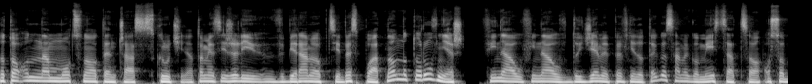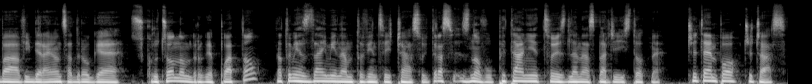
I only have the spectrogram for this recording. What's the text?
no to on nam mocno ten czas skróci. Natomiast jeżeli wybieramy opcję bezpłatną, no to również finał finałów dojdziemy pewnie do tego samego miejsca, co osoba wybierająca drogę skróconą, drogę płatną, natomiast zajmie nam to więcej czasu. I teraz znowu pytanie, co jest dla nas bardziej istotne: czy tempo, czy czas?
